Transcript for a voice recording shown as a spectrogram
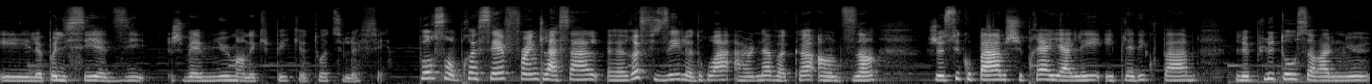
Et le policier a dit Je vais mieux m'en occuper que toi tu le fais. Pour son procès, Frank Lassalle a refusé le droit à un avocat en disant je suis coupable, je suis prêt à y aller et plaider coupable. Le plus tôt sera le mieux.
